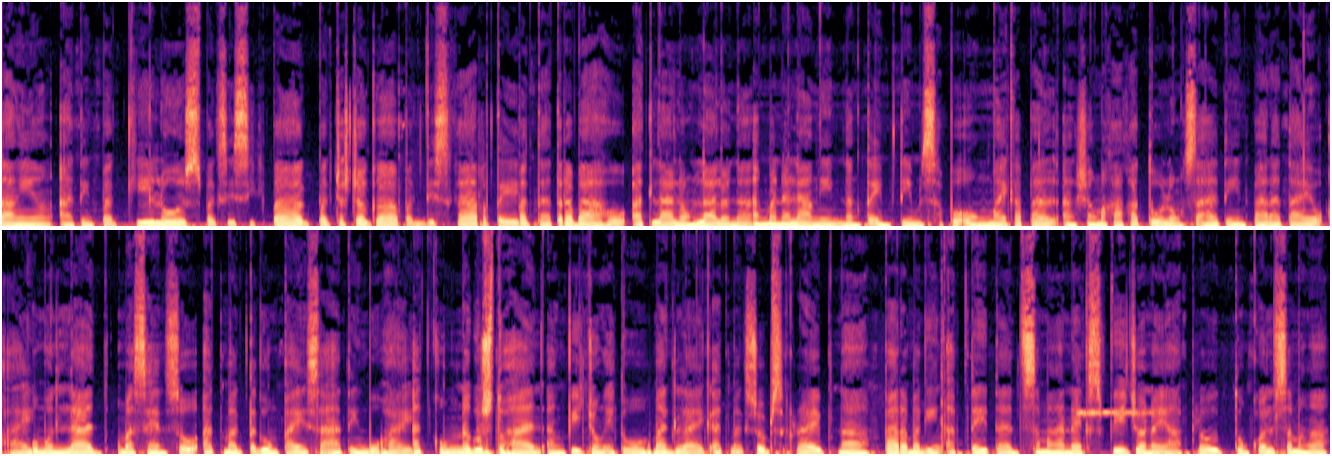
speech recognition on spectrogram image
Tanging ang ating pagkilos, pagsisipag, pagtsatsaga, pagdiskarte, pagtatrabaho at lalong-lalo na ang manalangin ng taimtim sa poong may kapal ang siyang makakatulong sa atin para tayo ay umunlad, umasenso at magtagumpay sa ating buhay. At kung nagustuhan ang videong ito, mag-like at mag-subscribe na para maging updated sa mga next video na i-upload tungkol sa mga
